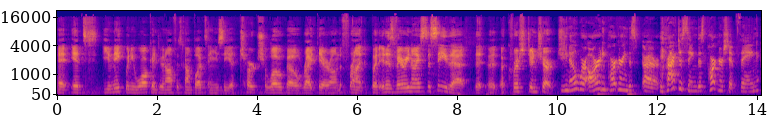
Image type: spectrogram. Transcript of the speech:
it's unique when you walk into an office complex and you see a church logo right there on the front. But it is very nice to see that that a, a Christian church. You know, we're already partnering this, uh, practicing this partnership thing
